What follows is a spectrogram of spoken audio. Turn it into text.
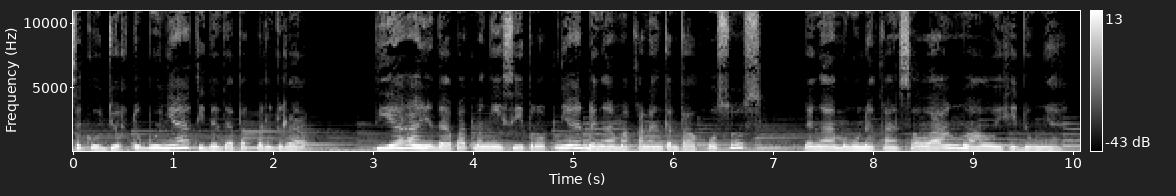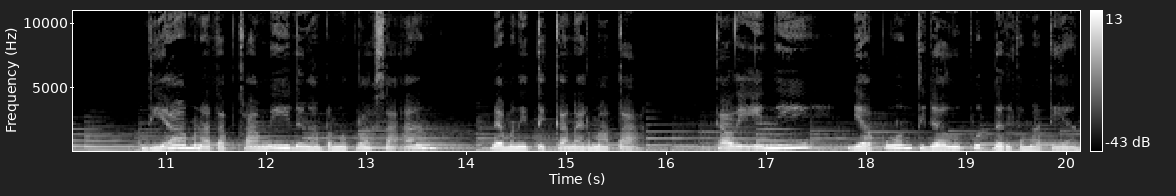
sekujur tubuhnya tidak dapat bergerak. Dia hanya dapat mengisi perutnya dengan makanan kental khusus dengan menggunakan selang melalui hidungnya. Dia menatap kami dengan penuh perasaan dan menitikkan air mata. Kali ini dia pun tidak luput dari kematian.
